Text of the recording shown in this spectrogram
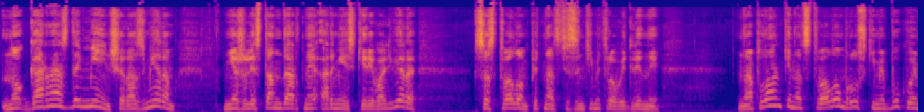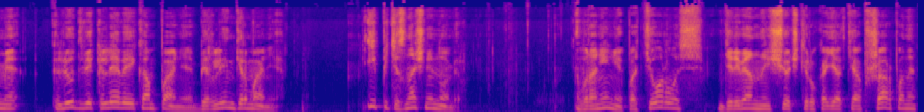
но гораздо меньше размером, нежели стандартные армейские револьверы со стволом 15-сантиметровой длины. На планке над стволом русскими буквами Людвиг Леве и компания, Берлин, Германия. И пятизначный номер. Воронение потерлось, деревянные щечки рукоятки обшарпаны.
